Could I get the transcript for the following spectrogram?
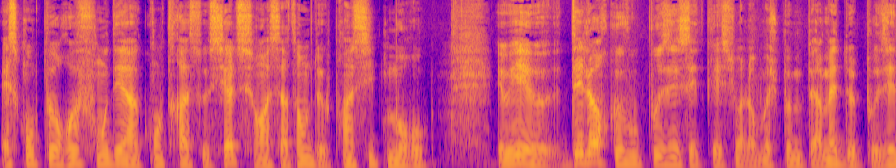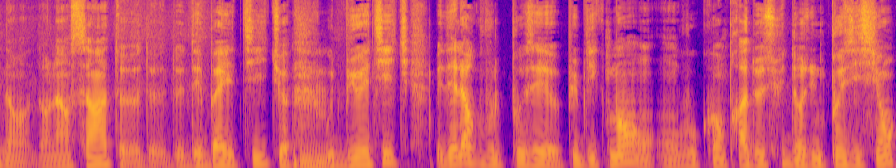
est-ce qu'on peut refonder un contrat social sur un certain nombre de principes moraux? Et oui, dès lors que vous posez cette question, alors moi je peux me permettre de le poser dans, dans l'enceinte de, de débats éthiques mhm. ou de bioéthique, mais dès lors que vous le posez euh, publiquement, on, vous comprend de suite dans une position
